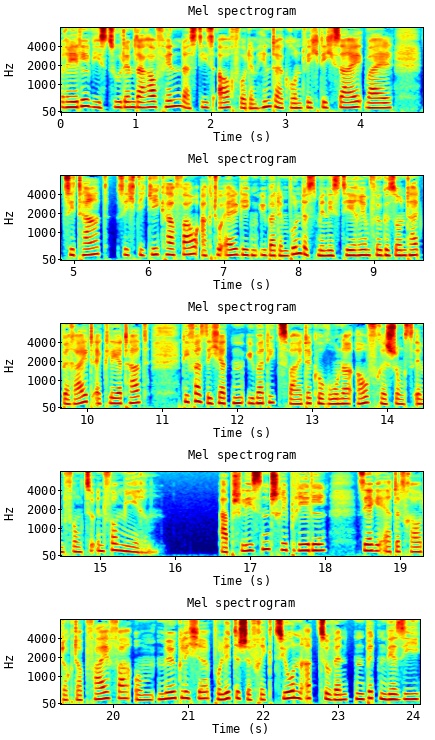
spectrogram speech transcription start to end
Redl wies zudem darauf hin, dass dies auch vor dem Hintergrund wichtig sei, weil, Zitat, sich die GKV aktuell gegenüber dem Bundesministerium für Gesundheit bereit erklärt hat, die Versicherten über die zweite Corona-Auffrischungsimpfung zu informieren. Abschließend schrieb Redl, sehr geehrte Frau Dr. Pfeiffer, um mögliche politische Friktionen abzuwenden, bitten wir Sie,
